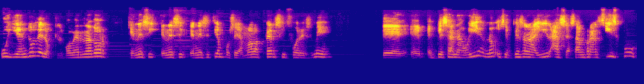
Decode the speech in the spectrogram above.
huyendo de lo que el gobernador, que en ese, en ese, en ese tiempo se llamaba Percy Forest Smith, eh, empiezan a huir, ¿no? Y se empiezan a ir hacia San Francisco,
